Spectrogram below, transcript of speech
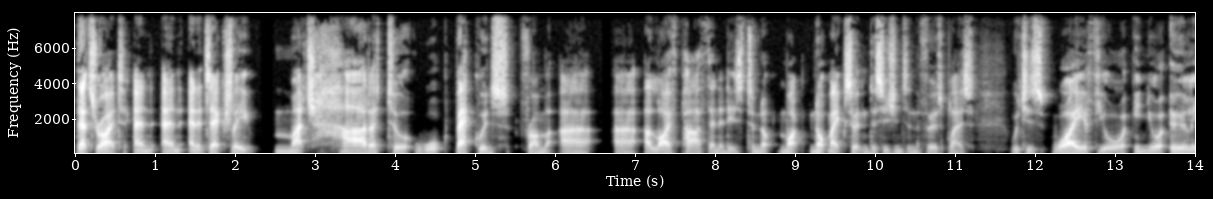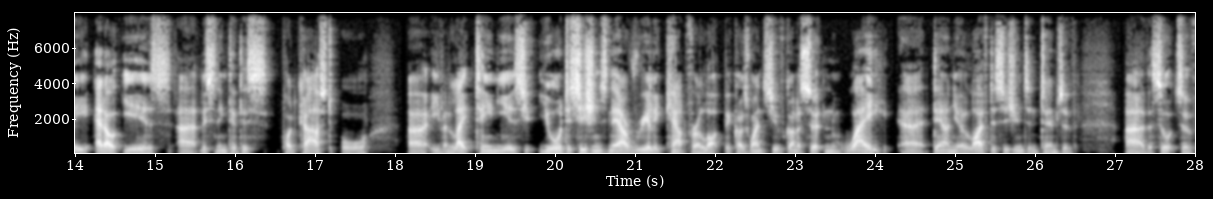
That's right, and and and it's actually much harder to walk backwards from a, a, a life path than it is to not not make certain decisions in the first place. Which is why, if you're in your early adult years, uh, listening to this podcast, or uh, even late teen years, your decisions now really count for a lot because once you've gone a certain way uh, down your life decisions in terms of uh, the sorts of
